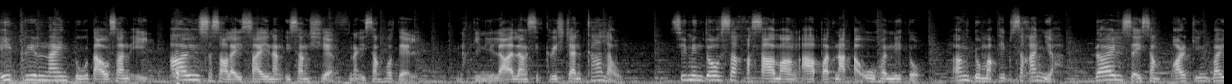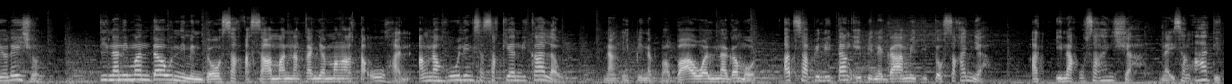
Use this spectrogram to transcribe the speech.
April 9, 2008, ayon sa salaysay ng isang chef ng isang hotel na kinilalang si Christian Calaw, si Mendoza kasama ang apat na tauhan nito ang dumakip sa kanya dahil sa isang parking violation. Tinaniman daw ni Mendoza kasama ng kanyang mga tauhan ang nahuling sasakyan ni Calaw nang ipinagbabawal na gamot at sa pilitang ipinagamit ito sa kanya at inakusahan siya na isang adik.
